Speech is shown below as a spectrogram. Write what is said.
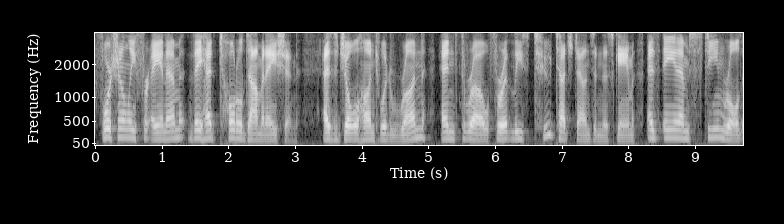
Fortunately for A&M, they had total domination as Joel Hunt would run and throw for at least two touchdowns in this game as A&M steamrolled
